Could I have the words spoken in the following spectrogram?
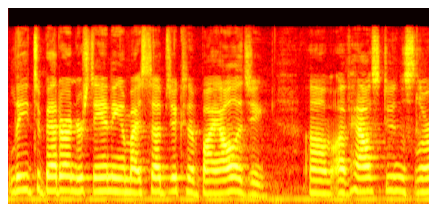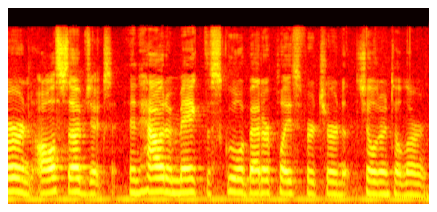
lead to better understanding of my subject of biology, um, of how students learn all subjects, and how to make the school a better place for chil- children to learn.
